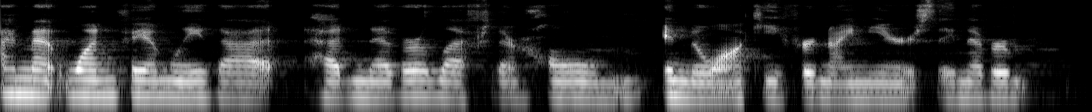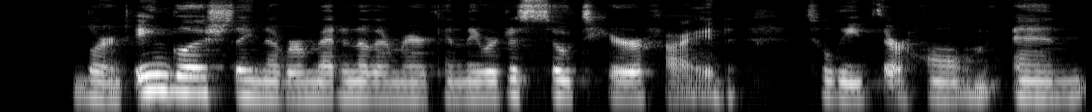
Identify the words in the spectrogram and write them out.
I met one family that had never left their home in Milwaukee for nine years. They never learned English, they never met another American. They were just so terrified to leave their home. And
